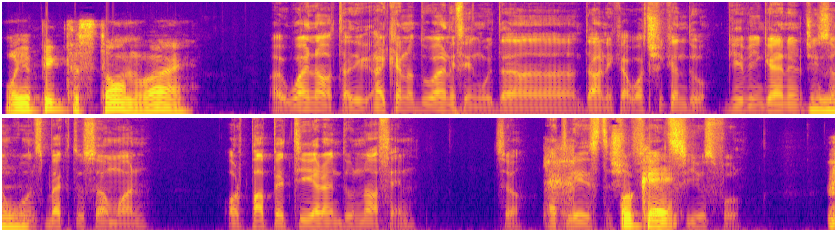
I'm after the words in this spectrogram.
Well, you picked the stone, why? Uh, why not? I, I cannot do anything with uh, Danica. What she can do? Giving energies and Mm. wounds back to someone, or puppeteer and do nothing. So at least she Okay. feels useful.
